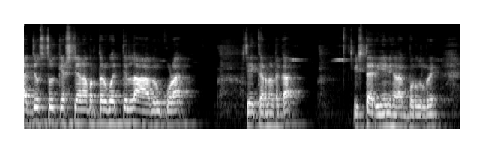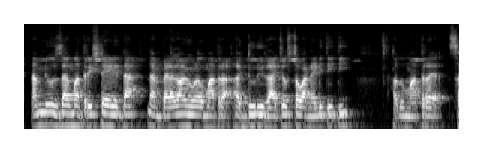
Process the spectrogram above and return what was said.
ರಾಜ್ಯೋತ್ಸವಕ್ಕೆ ಎಷ್ಟು ಜನ ಬರ್ತಾರೆ ಗೊತ್ತಿಲ್ಲ, ಆದರೂ ಕೂಡ ಜೈ ಕರ್ನಾಟಕ. ಇಷ್ಟ ರೀ, ಏನು ಹೇಳಕ್ಕೆ ಬರೋದಿಲ್ಲ ರೀ ನಮ್ಮ ನ್ಯೂಸ್ದಾಗ ಮಾತ್ರ ಇಷ್ಟ ಹೇಳಿದ್ದ. ನಮ್ಮ ಬೆಳಗಾವಿ ಒಳಗೆ ಮಾತ್ರ ಅದ್ದೂರಿ ರಾಜ್ಯೋತ್ಸವ ನಡಿತೈತಿ. ಅದು ಮಾತ್ರ ಸ,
